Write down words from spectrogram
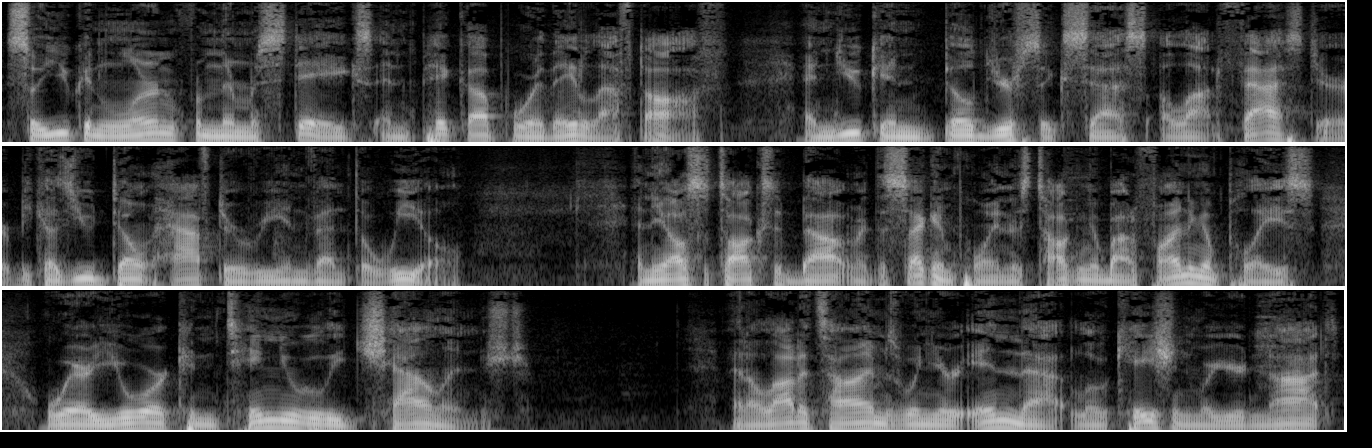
so you can learn from their mistakes and pick up where they left off. And you can build your success a lot faster because you don't have to reinvent the wheel. And he also talks about, the second point is talking about finding a place where you're continually challenged. And a lot of times when you're in that location where you're not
